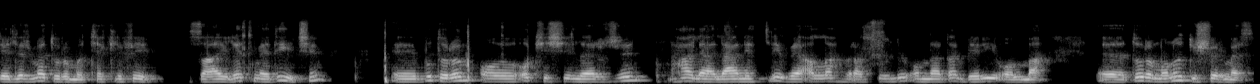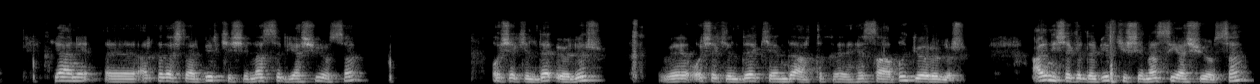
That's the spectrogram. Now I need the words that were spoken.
delirme durumu teklifi zail etmediği için e, bu durum o, o kişilerin hala lanetli ve Allah ve Resulü onlardan beri olma e, durumunu düşürmez. Yani e, arkadaşlar bir kişi nasıl yaşıyorsa o şekilde ölür ve o şekilde kendi artık e, hesabı görülür. Aynı şekilde bir kişi nasıl yaşıyorsa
